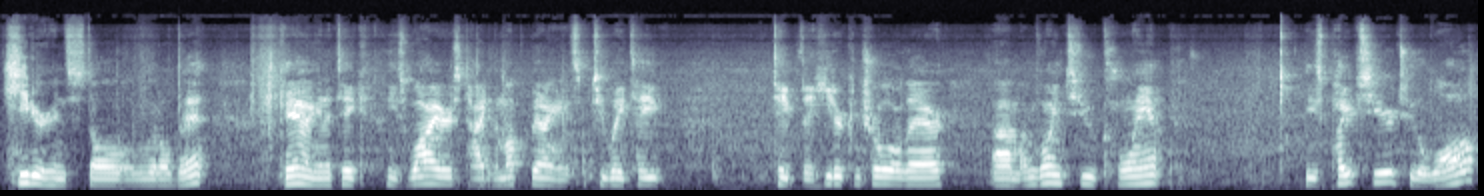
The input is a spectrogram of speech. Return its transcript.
heater install a little bit. Okay, I'm gonna take these wires, tidy them up a bit. I'm gonna get some two-way tape, tape the heater controller there. Um, I'm going to clamp these pipes here to the wall.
